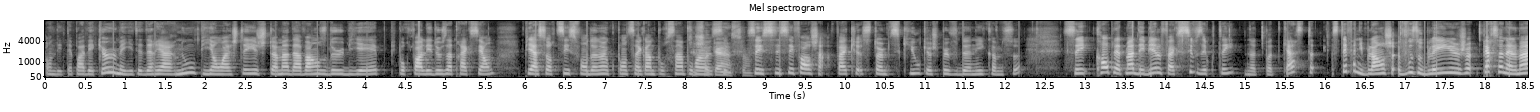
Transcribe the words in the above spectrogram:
On n'était pas avec eux, mais ils étaient derrière nous, puis ils ont acheté justement d'avance deux billets pour faire les deux attractions. Puis à sortie, ils se font donner un coupon de 50 pour un. c'est- fâchant. Fait que c'est un petit cue que je peux vous donner comme ça. C'est complètement débile. Fait que si vous écoutez notre podcast, Stéphanie Blanche vous oblige personnellement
